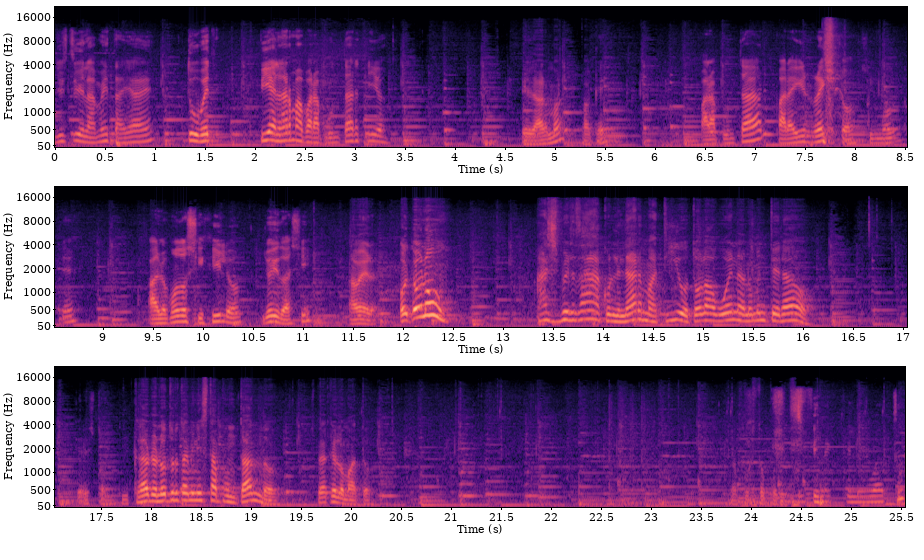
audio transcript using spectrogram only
Yo estoy en la meta ya, ¿eh? Tú, vete. Pilla el arma para apuntar, tío. ¿El arma? ¿Para qué? Para apuntar, para ir recto, sin moverte. A lo modo sigilo. Yo he ido así. A ver. ¡Oh, no, no! Ah, es verdad, con el arma, tío. Toda la buena, no me he enterado. Eres. Claro, el otro también está apuntando. Espera que lo mato. Lo he puesto por Espera que lo mato.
